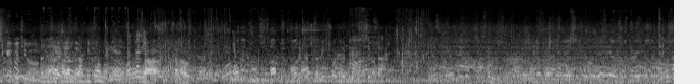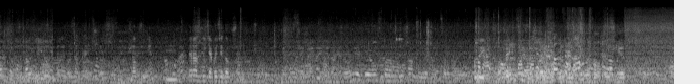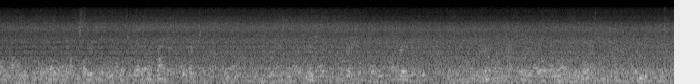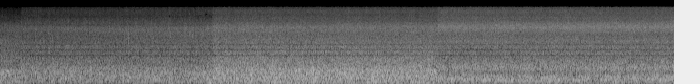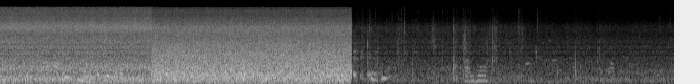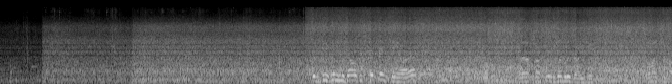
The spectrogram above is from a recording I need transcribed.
Ciekawe być ją. Zabiczono. Tak, tak. Dwa wody, kaczka większa od ryby. Dobrze, nie? Teraz Lidia będzie dobrze. Tym dużym musiało być przepięknie, nie Marek? A jak na kurde bryza idzie. Zobaczcie, trzeba...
